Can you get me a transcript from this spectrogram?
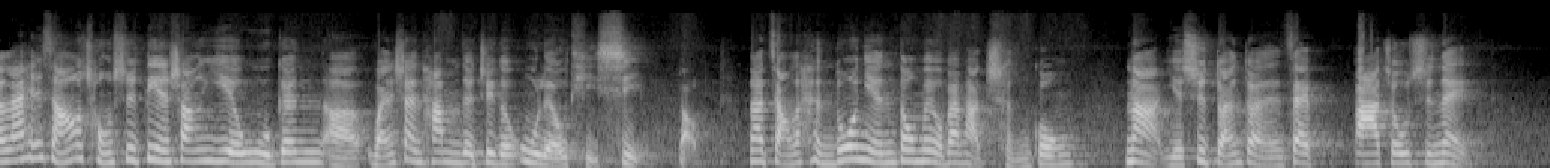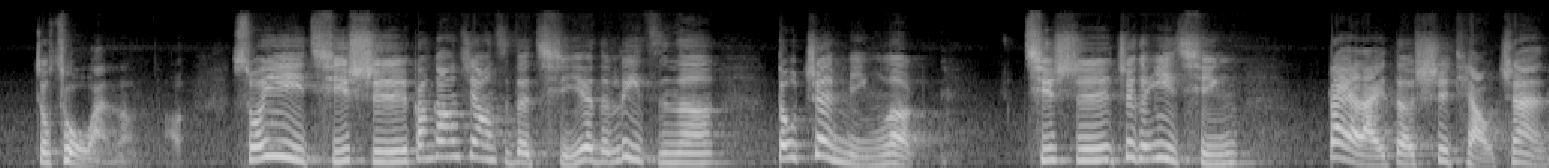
本来很想要从事电商业务，跟啊完善他们的这个物流体系，好，那讲了很多年都没有办法成功，那也是短短的在八周之内就做完了，好，所以其实刚刚这样子的企业的例子呢，都证明了，其实这个疫情带来的是挑战，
